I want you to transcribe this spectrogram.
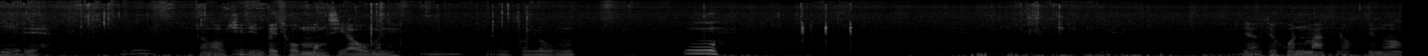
นี่เด้ต้องเอาชีดินไปถมหมองสีเอามันนี่ แล้วก็หลงอู้เดี๋ยวแต่คนมักดอกพี่น้อง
